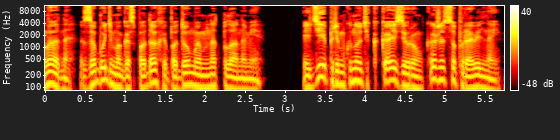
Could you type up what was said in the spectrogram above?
Ладно, забудем о господах и подумаем над планами. Идея примкнуть к Кайзеру кажется правильной.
